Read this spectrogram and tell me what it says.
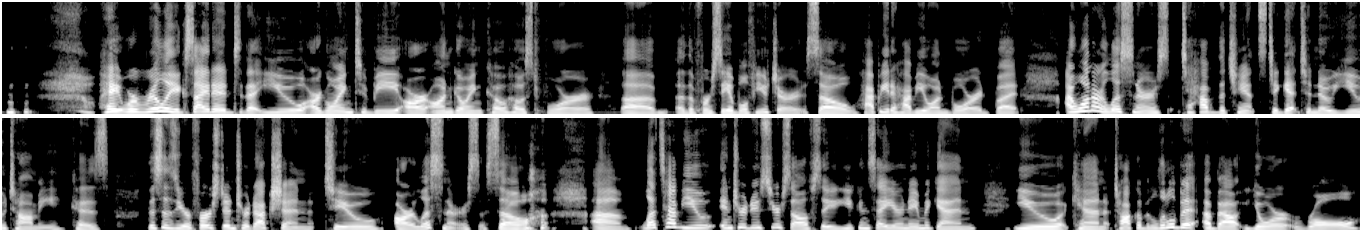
hey, we're really excited that you are going to be our ongoing co-host for uh, the foreseeable future. So happy to have you on board. But I want our listeners to have the chance to get to know you, Tommy, because this is your first introduction to our listeners. So um, let's have you introduce yourself so you can say your name again. You can talk a little bit about your role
